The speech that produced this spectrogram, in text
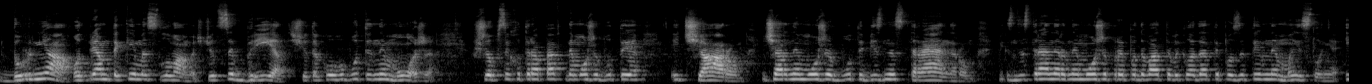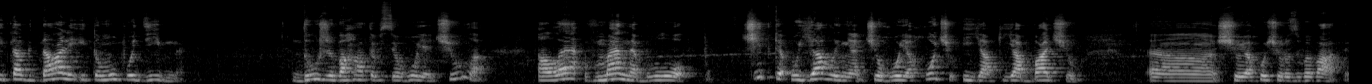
дурня, от прям такими словами, що це бред, що такого бути не може, що психотерапевт не може бути HR, HR не може бути бізнес-тренером, бізнес-тренер не може преподавати, викладати позитивне мислення і так далі, і тому подібне. Дуже багато всього я чула, але в мене було чітке уявлення, чого я хочу і як я бачу, е, що я хочу розвивати.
